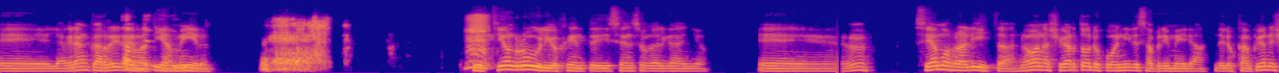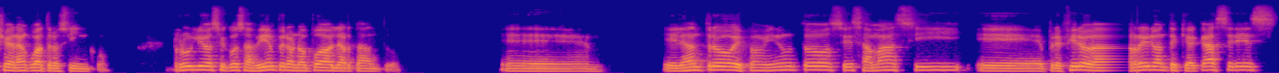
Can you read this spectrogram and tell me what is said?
Eh, la gran carrera de Matías Mir. Gestión Rubio, gente, dice Enzo Calcaño. Eh, eh, seamos realistas, no van a llegar todos los juveniles a primera. De los campeones llegarán 4 o 5. Rubio hace cosas bien, pero no puedo hablar tanto. Eh, el antro es para minutos, es Amasi. eh, prefiero a Guerrero antes que a Cáceres.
